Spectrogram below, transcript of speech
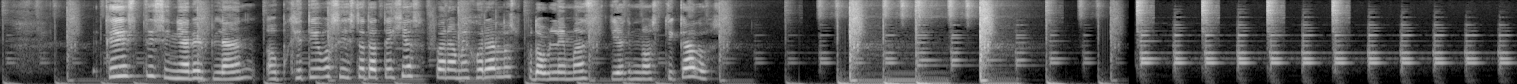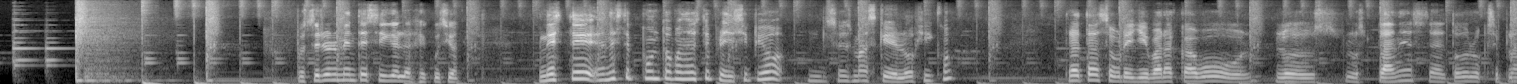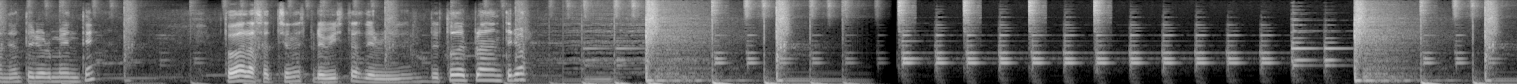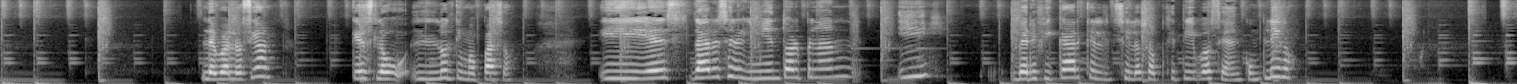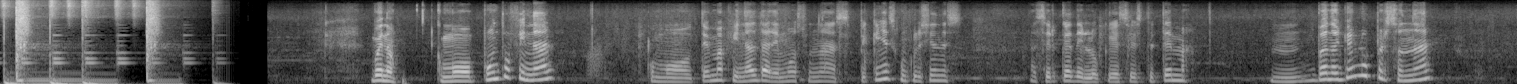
que es diseñar el plan, objetivos y estrategias para mejorar los problemas diagnosticados. Posteriormente sigue la ejecución. En este, en este punto, bueno, en este principio pues, es más que lógico Trata sobre llevar a cabo los, planes, todo lo que se planeó anteriormente, todas las acciones previstas de todo el plan anterior. La evaluación, que es lo, el último paso, y es dar seguimiento al plan y verificar que si los objetivos se han cumplido. Bueno, como punto final, como tema final daremos unas pequeñas conclusiones acerca de lo que es este tema. Mm, bueno, yo en lo personal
